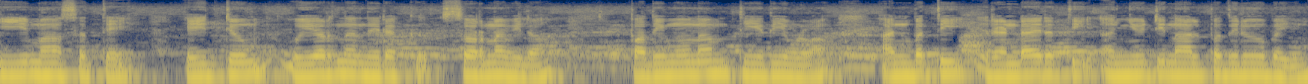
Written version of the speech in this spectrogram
ഈ മാസത്തെ ഏറ്റവും ഉയർന്ന നിരക്ക് സ്വർണവില പതിമൂന്നാം തീയതിയുള്ള അൻപത്തി രണ്ടായിരത്തി അഞ്ഞൂറ്റി നാൽപ്പത് രൂപയും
